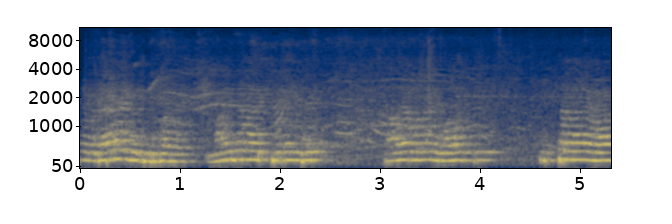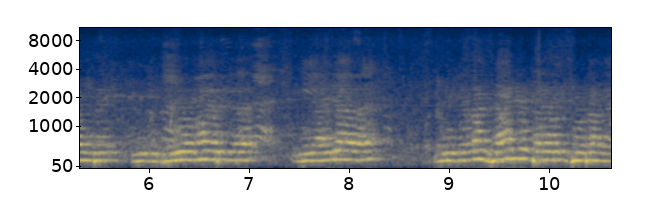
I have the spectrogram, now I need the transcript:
ஒரு டயலாக் வச்சிருப்பாரு மனிதனாய் பிறந்து தலைவனாய் வளர்ந்து சித்தனாய் வாழ்ந்து இன்னைக்கு தெய்வமா இருக்கிற நீ ஐயாவை இன்னைக்கு எல்லாம் ஜாதிய தலைவர்னு சொல்றாங்க.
